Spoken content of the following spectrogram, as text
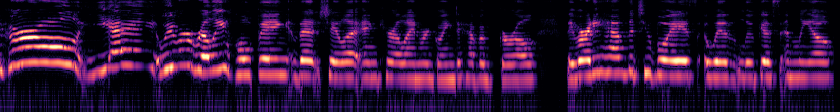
a girl! Yay! We were really hoping that Shayla and Caroline were going to have a girl. They've already have the two boys with Lucas and Leo.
